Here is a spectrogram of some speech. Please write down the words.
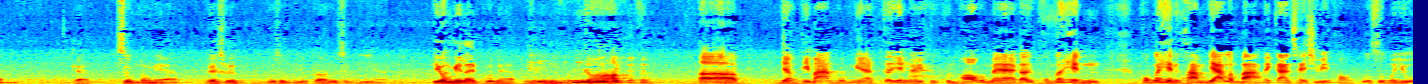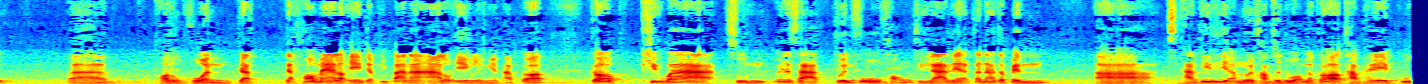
กับกับศูนย์ตรงเนี้ยเพื่อช่วยผู้สูงอายุก็รู้สึกดีฮะพี่โอมมีอะไรพูดไหมครับพูดเลยก็เอ่ออย่างที่บ้านผมเนี้ยก็ยังมีคุณคุณพ่อคุณแม่ก็ผมก็เห็น ผมก็เห็นความยากลำบากในการใช้ชีวิตของผู้สูงอายุอ่าพอสมควรจากจากพ่อแม่เราเองจากพี่ป้าน้าอาเราเองอะไรเงี้ยครับ ก็ ก็คิดว่าศูนย์วิทยาศาสตร์ฟื้นฟูของศิริราชเนี่ยก็น่าจะเป็นอ่าสถานที่ที่อำนวยความสะดวก แล้วก็ทำให้ผู้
